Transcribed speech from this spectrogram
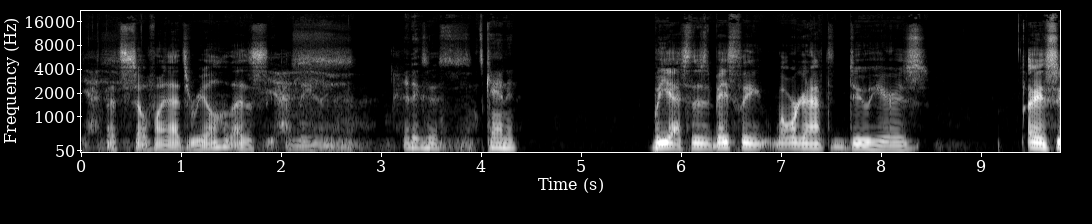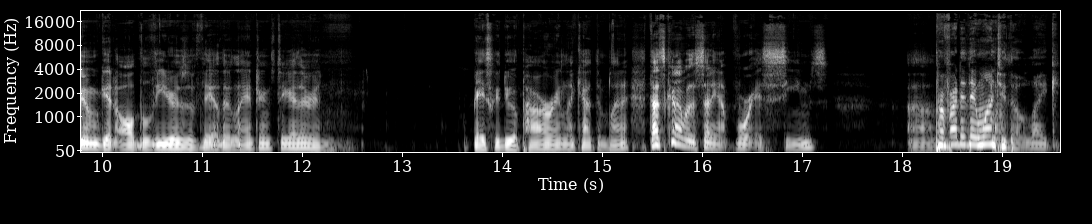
Yes, That's so funny. That's real. That is yes. amazing. It exists. It's canon. But yeah, so this is basically what we're gonna have to do here is, I assume, get all the leaders of the other lanterns together and basically do a power ring like Captain Planet. That's kind of what they're setting up for. It seems. Um, Provided they want to, though. Like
